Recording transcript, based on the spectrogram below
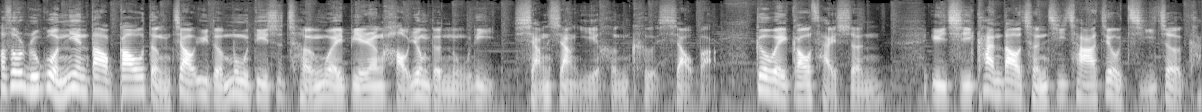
他说：“如果念到高等教育的目的是成为别人好用的奴隶，想想也很可笑吧。各位高材生，与其看到成绩差就急着开，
